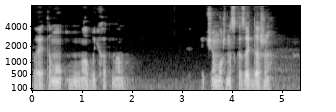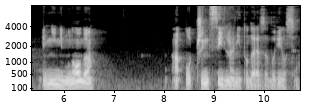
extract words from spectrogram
Поэтому на выход нам. Причем можно сказать даже не немного, а очень сильно не туда я забурился.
